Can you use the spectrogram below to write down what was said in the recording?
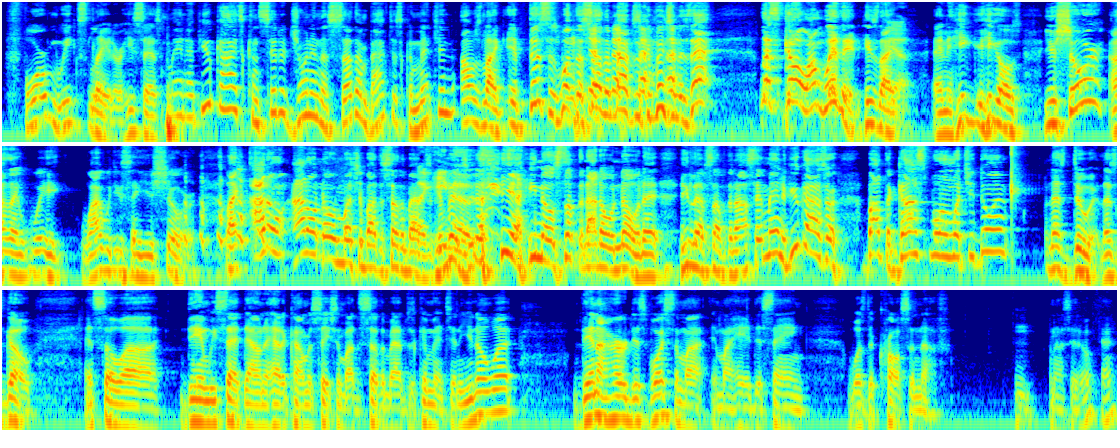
Four weeks later, he says, Man, have you guys considered joining the Southern Baptist Convention? I was like, If this is what the Southern Baptist Convention is at, let's go. I'm with it. He's like, Yeah. and he he goes, "You sure?" I was like, "Wait, why would you say you're sure?" like I don't I don't know much about the Southern Baptist Like, Convention. yeah, he knows something I don't know. That he left something out. I said, "Man, if you guys are about the gospel and what you're doing, let's do it. Let's go." And so uh, then we sat down and had a conversation about the Southern Baptist Convention. And you know what? Then I heard this voice in my in my head that's saying, "Was the cross enough?" Hmm. And I said, "Okay."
